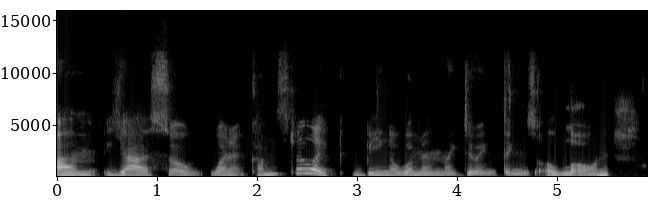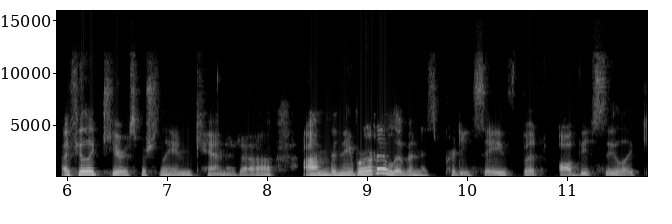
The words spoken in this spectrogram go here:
Um, yeah, so when it comes to like being a woman, like doing things alone, I feel like here, especially in Canada, um, the neighborhood I live in is pretty safe, but obviously, like,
